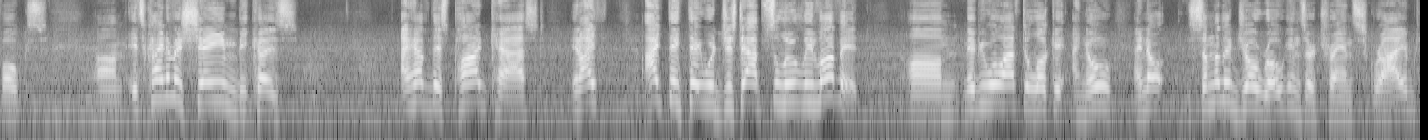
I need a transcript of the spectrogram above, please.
folks. Um, it's kind of a shame because I have this podcast, and I, I think they would just absolutely love it. Um, maybe we'll have to look at. I know, I know, some of the Joe Rogans are transcribed.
